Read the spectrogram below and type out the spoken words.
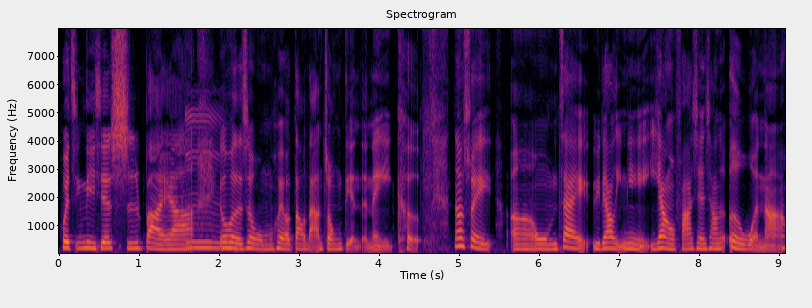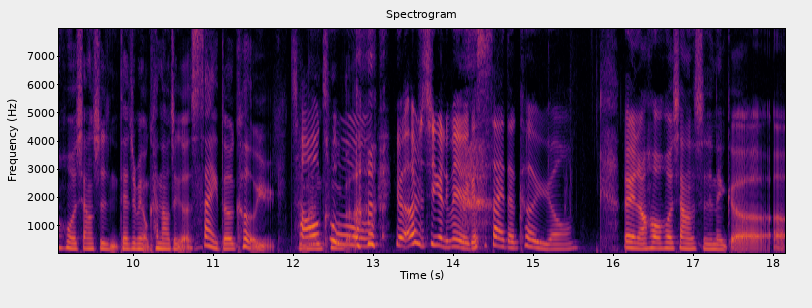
会经历一些失败啊，嗯、又或者是我们会有到达终点的那一刻。那所以，呃，我们在语料里面也一样发现，像是俄文啊，或者像是你在这边有看到这个赛德克语，超酷的，有二十七个。这里面有一个是赛德克语哦，对，然后或像是那个呃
